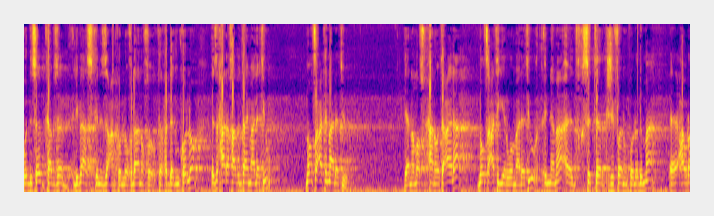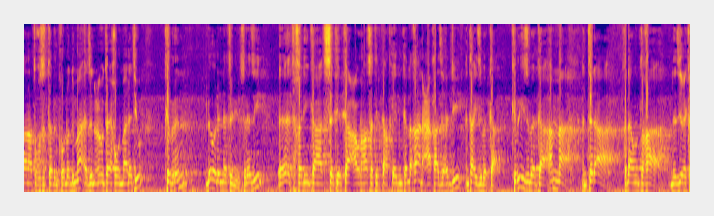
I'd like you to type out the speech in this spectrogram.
ወዲ ሰብ ካብ ሰብ ሊባስ ክንዛዕ እንከሎ ክዳኑ ክሕደግ እንከሎ እዚ ሓደ ካብ እንታይ ማለት እዩ መቕፃዕቲ ማለት እዩ ን ኣላ ስብሓን ወተላ መቕፃዕቲ ገይርዎ ማለት እዩ እነማ ክስተር ክሽፈን እንከሎ ድማ ዓውራናቱ ክስተር እንከሎ ድማ እዚ ንዕኡ እንታይ ይኸውን ማለት እዩ ክብርን ልኦልነትን እዩ ስለዚ ተኸዲንካ ትሰቲርካ ዓውርኻ ሰቲርካ ክትከይድ ከለኻ ንዓኻ እዚ ሕጂ እንታይ እዩ ዝበካ ክብኢ ዝበካ ኣማ እንተ ክዳውንትኻ ነዚዕካ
